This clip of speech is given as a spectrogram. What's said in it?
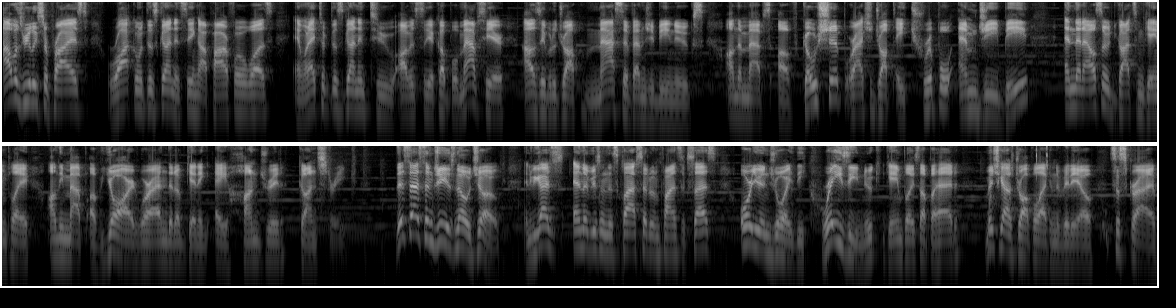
I was really surprised rocking with this gun and seeing how powerful it was. And when I took this gun into obviously a couple of maps here, I was able to drop massive MGB nukes on the maps of Ghost Ship, where I actually dropped a triple MGB. And then I also got some gameplay on the map of Yard, where I ended up getting a 100 gun streak. This SMG is no joke, and if you guys end up using this class set and find success, or you enjoy the crazy nuke gameplays up ahead, make sure you guys drop a like in the video, subscribe,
